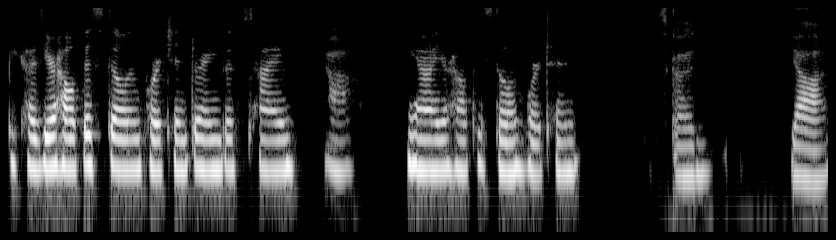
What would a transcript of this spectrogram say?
because your health is still important during this time. Yeah. Yeah, your health is still important. That's good. Yeah.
